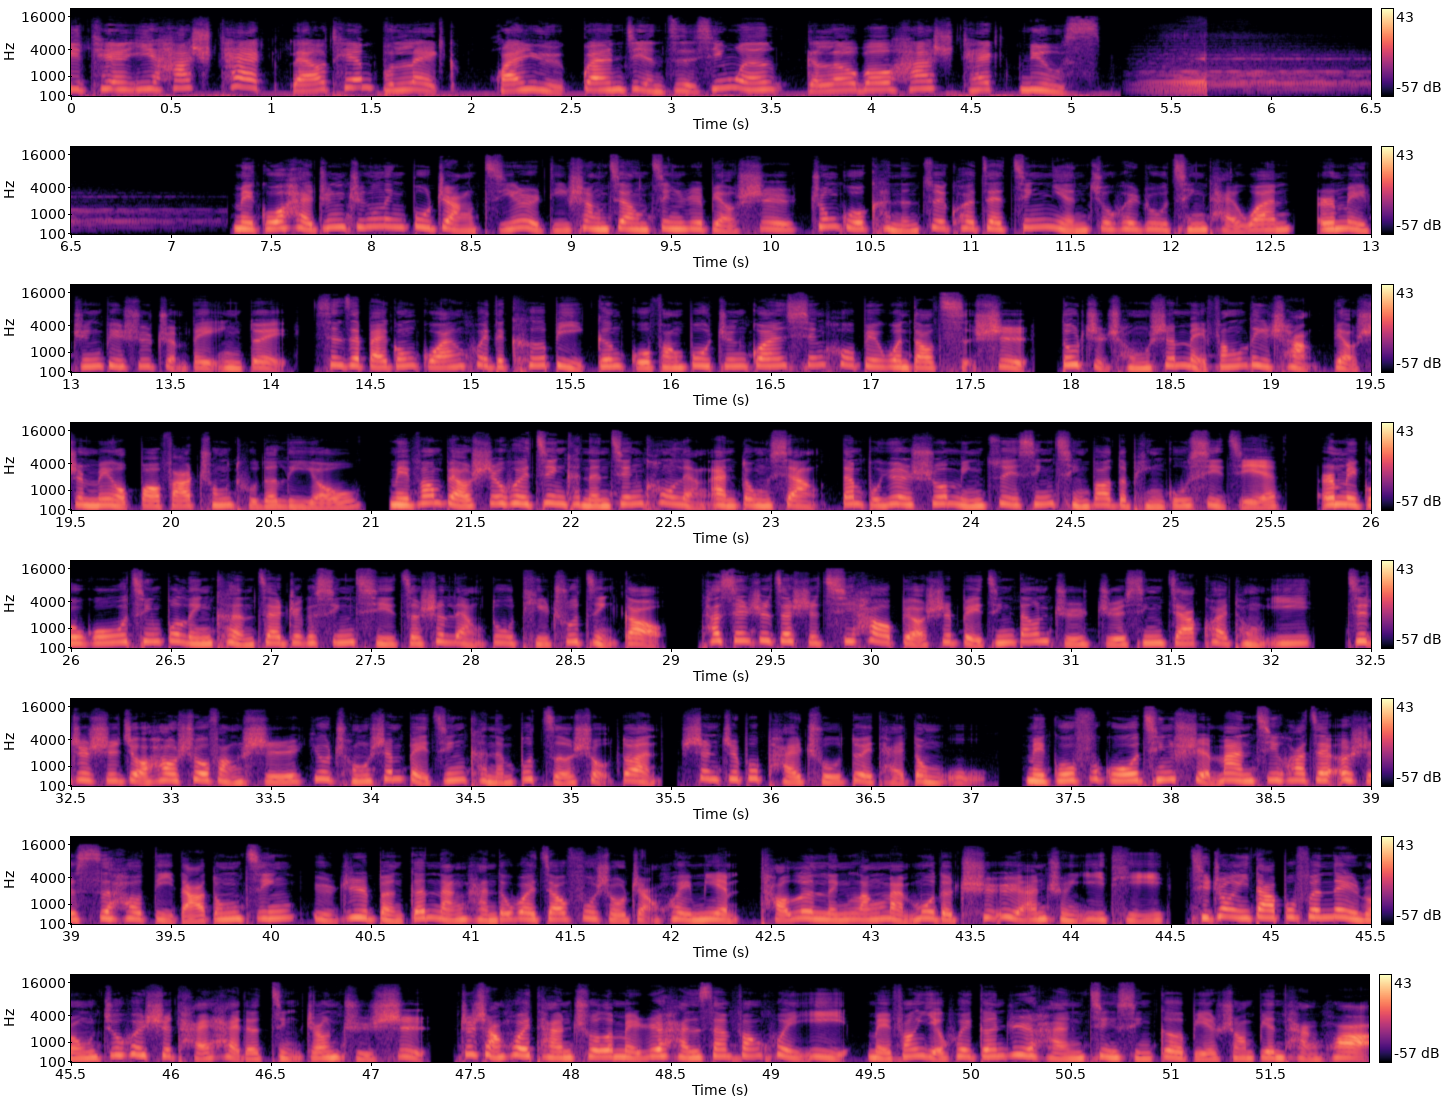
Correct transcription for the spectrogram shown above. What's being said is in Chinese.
一天一 hashtag 聊天不累，寰宇关键字新闻 global hashtag news。美国海军军令部长吉尔迪上将近日表示，中国可能最快在今年就会入侵台湾，而美军必须准备应对。现在白宫国安会的科比跟国防部军官先后被问到此事，都只重申美方立场，表示没有爆发冲突的理由。美方表示会尽可能监控两岸动向，但不愿说明最新情报的评估细节。而美国国务卿布林肯在这个星期则是两度提出警告。他先是在十七号表示北京当局决心加快统一，接着十九号受访时又重申北京可能不择手段，甚至不排除对台动武。美国副国务卿雪曼计划在二十四号抵达东京，与日本跟南韩的外交副首长会面，讨论琳琅满目的区域安全议题，其中一大部分内容就会是台海的紧张局势。这场会谈除了美日韩三方会议，美方也会跟日韩进行个别双边谈话。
